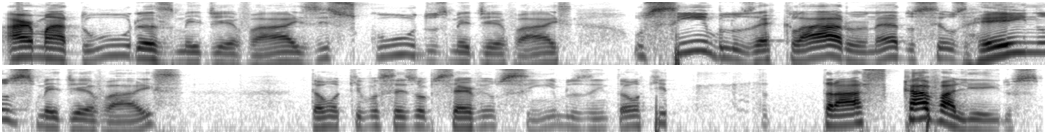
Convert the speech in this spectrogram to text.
armaduras medievais, escudos medievais, os símbolos, é claro, né, dos seus reinos medievais. Então, aqui vocês observem os símbolos. Então, aqui traz cavalheiros.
